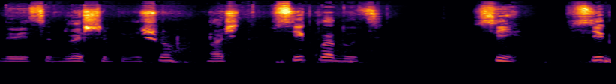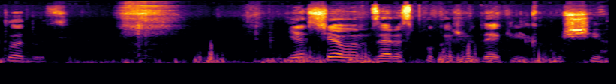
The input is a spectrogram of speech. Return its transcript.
Дивіться, ближче підійшов. Бачите, всі кладуться. Всі, всі кладуться. Я ще вам зараз покажу декілька кущів.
